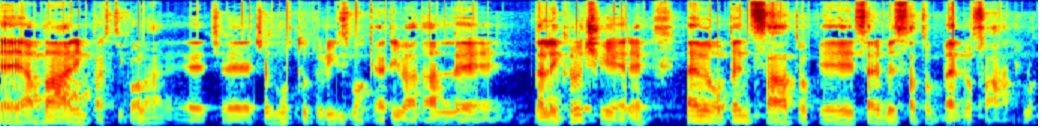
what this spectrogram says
Eh, a Bari in particolare c'è, c'è, molto turismo che arriva dalle, dalle, crociere e avevo pensato che sarebbe stato bello farlo.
